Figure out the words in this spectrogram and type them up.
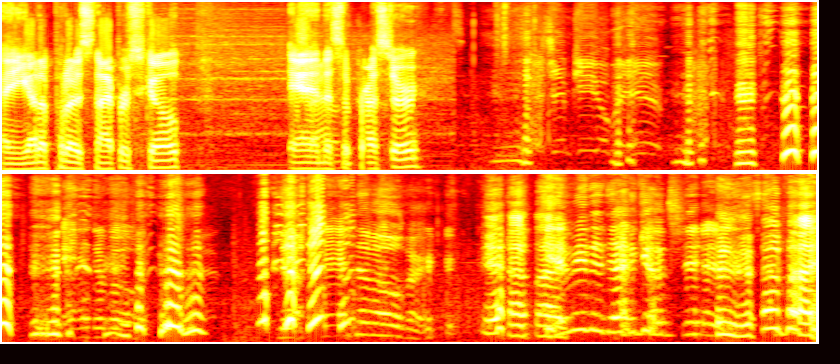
and you gotta put a sniper scope and a suppressor. Hand him over. No, hand him over. Yeah, bye. Give me the daggone shit. Bye.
